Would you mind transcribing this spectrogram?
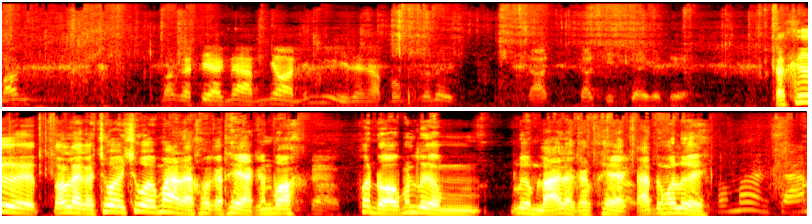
บางบางกระแทกน้ำยอดนี่มีนะครับ ผมก็เลย ตัดตัดสินใจกระแทก ก็คือตอนแรกก็ช่วยช่วยมากแหละค่อยกระแทกกันบ่ครับพอดอกมันเริ่มเริ่มหลายแล้วกระแทกอัดลงมาเลยประมาณ30 40สาม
